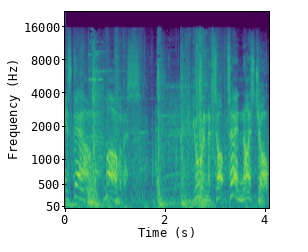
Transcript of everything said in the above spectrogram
Is down. Marvelous. You're in the top 10. Nice job.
